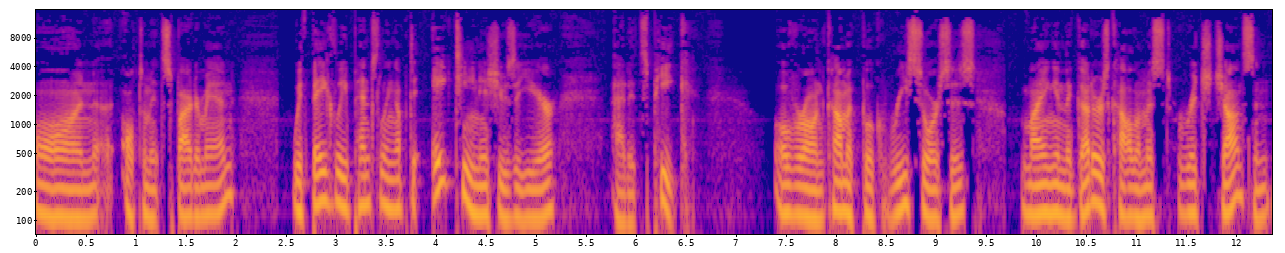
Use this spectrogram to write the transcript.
on Ultimate Spider Man, with Bagley penciling up to 18 issues a year at its peak. Over on Comic Book Resources, lying in the gutters columnist Rich Johnston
